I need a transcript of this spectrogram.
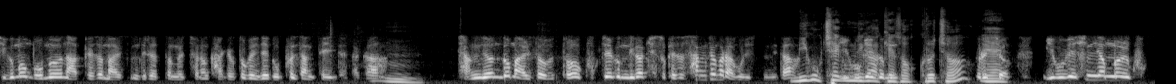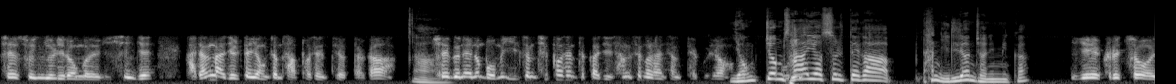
지금은 보면 앞에서 말씀드렸던 것처럼 가격도 굉장히 높은 상태인데다가 음. 작년도 말서부터 국제금리가 계속해서 상승을 하고 있습니다. 미국 채금리가 금- 계속, 그렇죠. 그렇죠. 미국의 10년물 국채 수익률 이런 것이 이제 가장 낮을 때 0.4%였다가 예. 아. 최근에는 보면 1.7%까지 상승을 한 상태고요. 0.4였을 때가 한 1년 전입니까? 이게 그렇죠.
